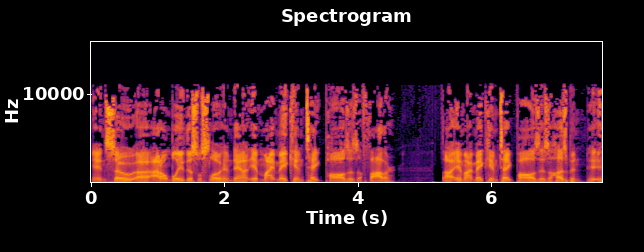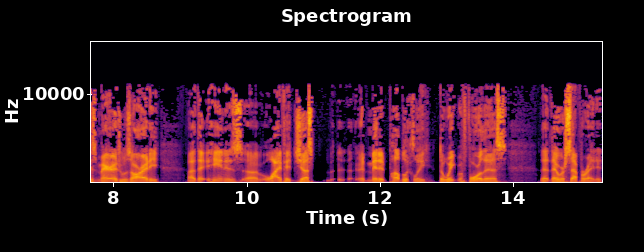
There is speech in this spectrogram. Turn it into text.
And so uh, I don't believe this will slow him down. It might make him take pause as a father. Uh, it might make him take pause as a husband. His marriage was already uh, that he and his uh, wife had just admitted publicly the week before this that they were separated,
